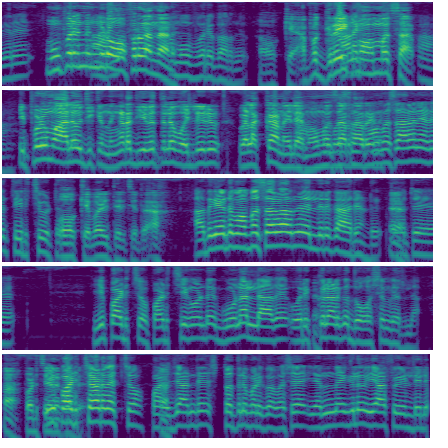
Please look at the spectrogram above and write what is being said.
അങ്ങനെ മൂപ്പരൻ നിങ്ങളുടെ ഓഫർ തന്നാണ്. മൂപ്പരെ പറഞ്ഞു. ഓക്കെ. അപ്പൊ ഗ്രേറ്റ് മുഹമ്മദ് സാർ. ഇപ്പോഴും ആലോചിക്കും നിങ്ങളുടെ ജീവിതത്തിലെ വലിയൊരു വിളക്കാണ് അല്ലേ മുഹമ്മദ് സാർ മുഹമ്മദ് സാറിനെയാണ് തിരിച്ചു വിട്ടത്. ഓക്കെ വഴി തിരിച്ചിട്ട്. അത് കഴിഞ്ഞിട്ട് മുഹമ്മദ് സാർ പറഞ്ഞ വലിയൊരു കാര്യമുണ്ട്. മറ്റേ ഈ പഠിച്ചോ? പഠിച്ചും കൊണ്ട് ഗുണമല്ലാതെ ഒരിക്കലും ആൾക്ക് ദോഷം വരില്ല. ഈ പഠിച്ചാട് വെച്ചോ? പഠിച്ചാണ്ട് ഇഷ്ടത്തിന് പഠിക്കുക പക്ഷെ എന്തെങ്കിലും ഈ ആ ഫീൽഡിൽ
